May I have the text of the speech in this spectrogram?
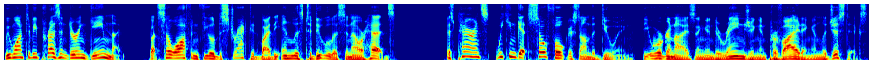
We want to be present during game night, but so often feel distracted by the endless to do lists in our heads. As parents, we can get so focused on the doing, the organizing and arranging and providing and logistics,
